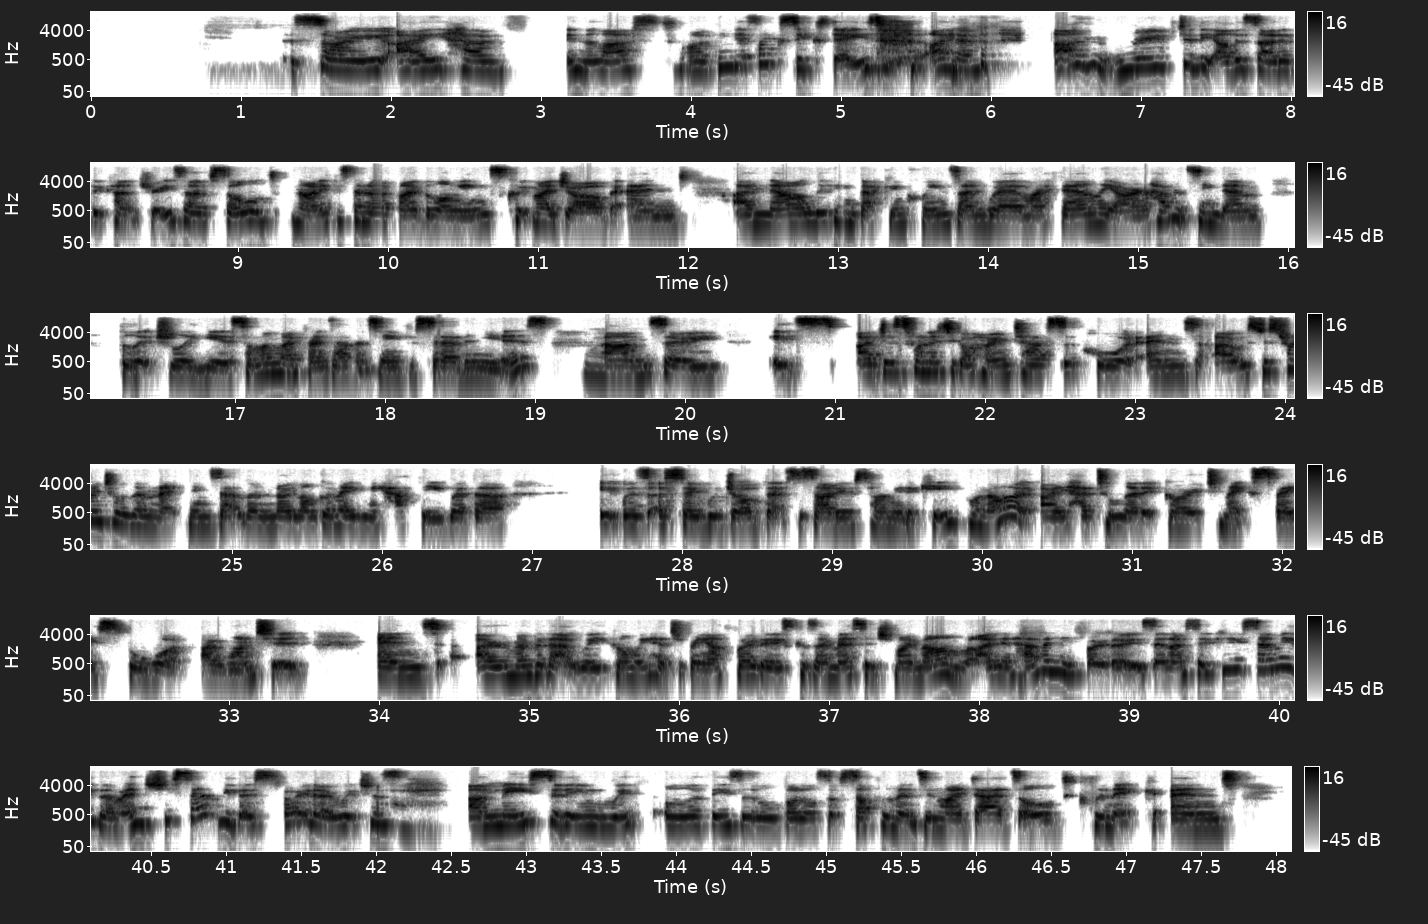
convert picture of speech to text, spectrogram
So i have in the last, I think it's like six days, I have um, moved to the other side of the country. So I've sold 90% of my belongings, quit my job, and I'm now living back in Queensland where my family are. And I haven't seen them for literally years. Some of my friends I haven't seen for seven years. Wow. Um, so it's, I just wanted to go home to have support. And I was just trying to eliminate things that no longer made me happy, whether it was a stable job that society was telling me to keep or not. I had to let it go to make space for what I wanted. And I remember that week when we had to bring our photos because I messaged my mum. I didn't have any photos. And I said, Can you send me them? And she sent me this photo, which is um, me sitting with all of these little bottles of supplements in my dad's old clinic. And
